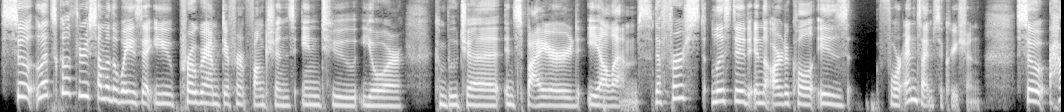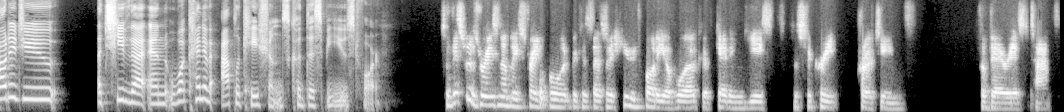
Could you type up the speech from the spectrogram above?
So let's go through some of the ways that you program different functions into your kombucha inspired ELMs. The first listed in the article is for enzyme secretion. So, how did you achieve that, and what kind of applications could this be used for? So this was reasonably straightforward because there's a huge body of work of getting yeast to secrete proteins for various tasks.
